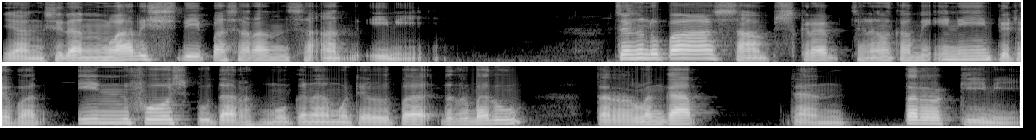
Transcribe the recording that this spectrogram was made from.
Yang sedang laris di pasaran saat ini. Jangan lupa subscribe channel kami ini biar dapat info seputar mukena model terbaru terlengkap dan terkini.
